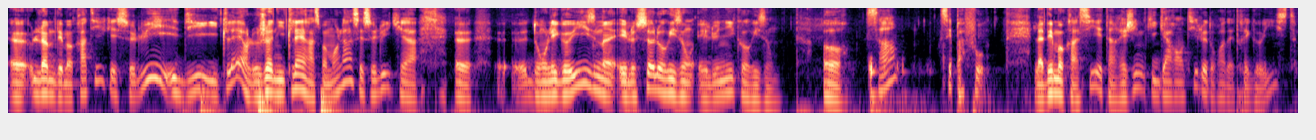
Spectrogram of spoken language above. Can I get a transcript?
L'homme démocratique est celui, dit Hitler, le jeune Hitler à ce moment-là, c'est celui qui a, dont l'égoïsme est le seul horizon et l'unique horizon. Or, ça, c'est pas faux. La démocratie est un régime qui garantit le droit d'être égoïste,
